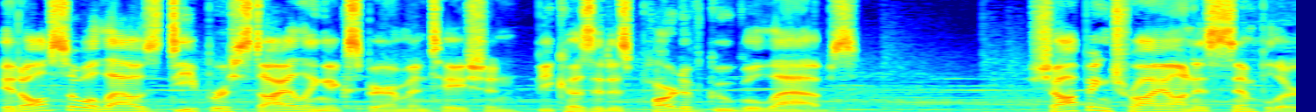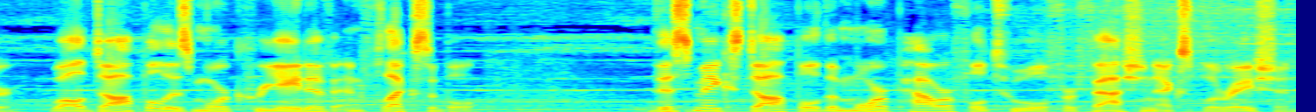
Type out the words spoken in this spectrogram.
It also allows deeper styling experimentation because it is part of Google Labs. Shopping try-on is simpler, while Doppl is more creative and flexible. This makes Doppl the more powerful tool for fashion exploration.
